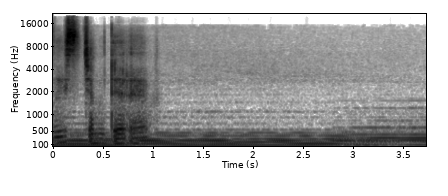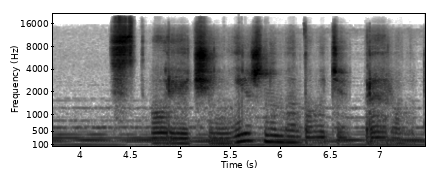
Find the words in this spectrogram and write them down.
листям дерев. створюючи ніжну мелодію природи.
